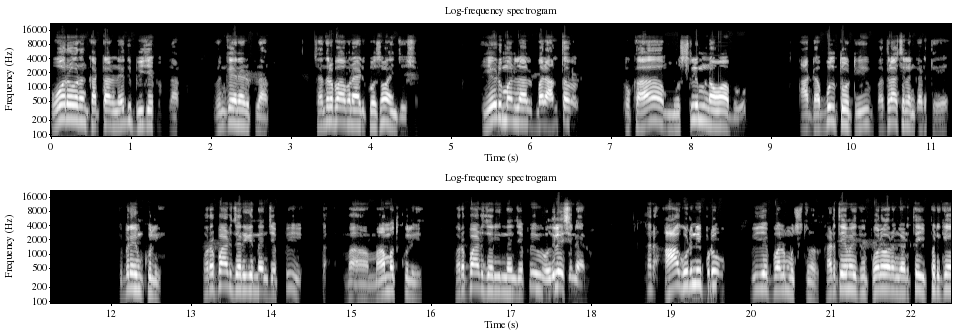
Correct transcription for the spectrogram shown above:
పోలవరం కట్టాలనేది BJP plan Venkaiah Naidu plan Chandrababu Naidu కోసం ఆయన చేశాడు. ఏడు మండలాలు మరి అంత ఒక ముస్లిం నవాబు ఆ డబ్బులతోటి భద్రాచలం కడితే ఇబ్రహీం కులీ పొరపాటు జరిగిందని చెప్పి మా మహమ్మద్ కులి పొరపాటు జరిగిందని చెప్పి వదిలేసినారు. కానీ ఆ గుడిని ఇప్పుడు బీజేపీ వాళ్ళు ముచ్చుతున్నారు కడితే ఏమైతుంది? పోలవరం కడితే ఇప్పటికే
